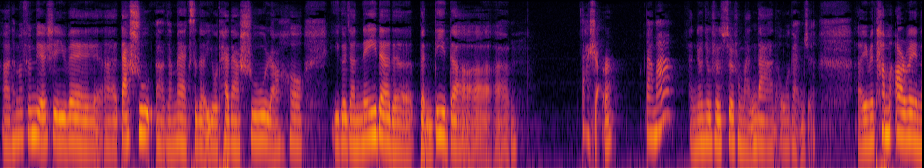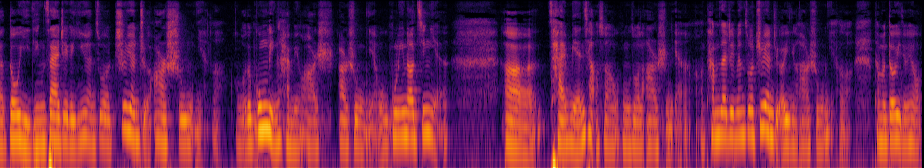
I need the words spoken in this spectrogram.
啊，他们分别是一位呃大叔啊，叫 Max 的犹太大叔，然后一个叫 Nada 的本地的呃大婶儿。大妈，反正就是岁数蛮大的，我感觉，呃，因为他们二位呢都已经在这个医院做志愿者二十五年了，我的工龄还没有二十二十五年，我工龄到今年，呃，才勉强算我工作了二十年啊。他们在这边做志愿者已经二十五年了，他们都已经有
